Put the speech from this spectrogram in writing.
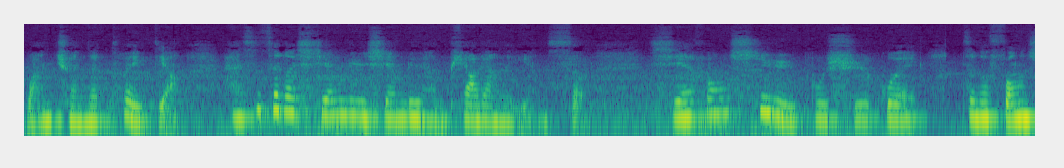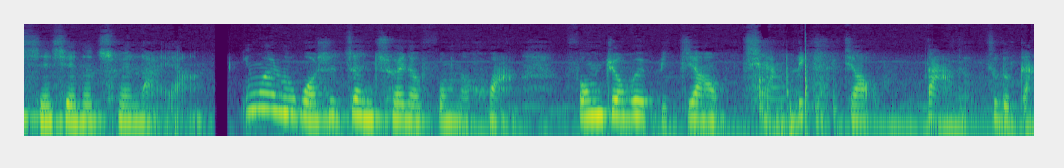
完全的褪掉，还是这个鲜绿鲜绿很漂亮的颜色。斜风细雨不须归，这个风斜斜的吹来啊，因为如果是正吹的风的话，风就会比较强烈，比较。大的这个感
